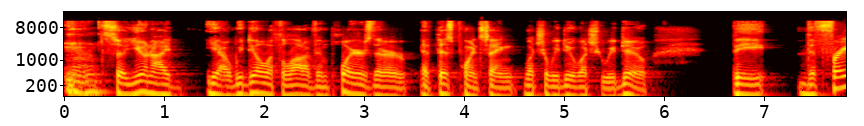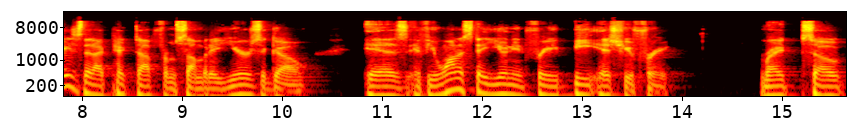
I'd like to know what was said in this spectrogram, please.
so you and I, you know, we deal with a lot of employers that are at this point saying, "What should we do? What should we do?" The the phrase that I picked up from somebody years ago is, "If you want to stay union free, be issue free." Right. So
